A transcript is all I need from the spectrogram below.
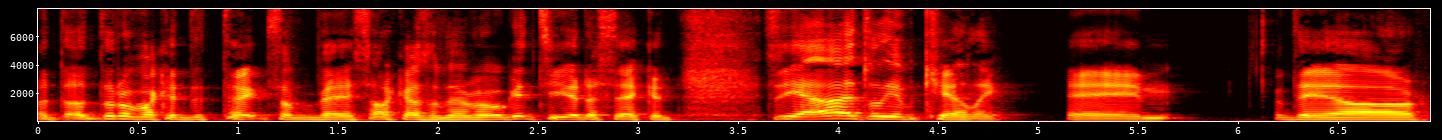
I don't know if I can detect some uh, sarcasm there, but we'll get to you in a second. So yeah, I had Liam Kelly. Um, they are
